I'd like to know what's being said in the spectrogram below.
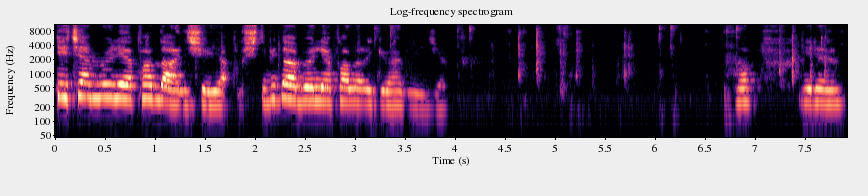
Geçen böyle yapan da aynı şeyi yapmıştı. Bir daha böyle yapanlara güvenmeyeceğim. Hop girelim.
